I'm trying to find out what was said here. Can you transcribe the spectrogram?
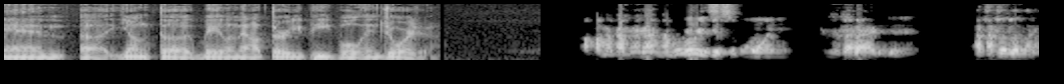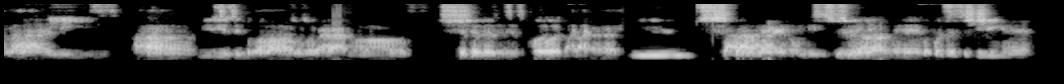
and uh, Young Thug bailing out 30 people in Georgia? I'm, I'm, I'm very disappointed in the fact that I feel like a lot of these uh, music blogs or rap blogs should have just put like a huge spotlight on these two young men for this achievement.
